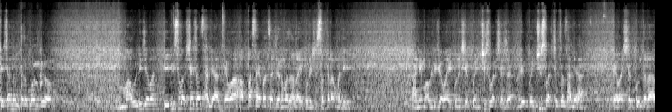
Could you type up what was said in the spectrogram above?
त्याच्यानंतर मग माऊली जेव्हा तेवीस वर्षाच्या झाल्या तेव्हा आप्पासाहेबांचा जन्म झाला एकोणीसशे सतरामध्ये आणि माऊली जेव्हा एकोणीसशे पंचवीस वर्षाच्या म्हणजे पंचवीस वर्षाच्या झाल्या तेव्हा शकुंतला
